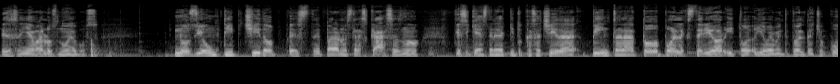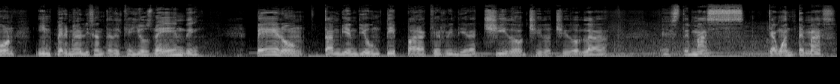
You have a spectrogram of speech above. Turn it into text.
les enseñaba a los nuevos. Nos dio un tip chido este, para nuestras casas, ¿no? Que si quieres tener aquí tu casa chida, píntala todo por el exterior y, y obviamente todo el techo con impermeabilizante del que ellos venden. Pero también dio un tip para que rindiera chido, chido, chido la, este, más que aguante más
